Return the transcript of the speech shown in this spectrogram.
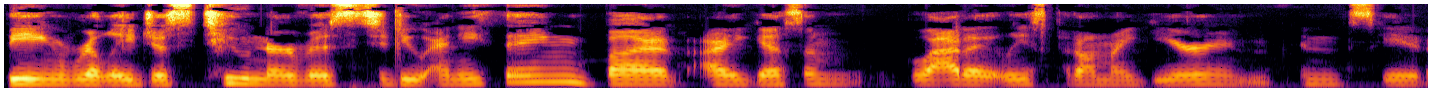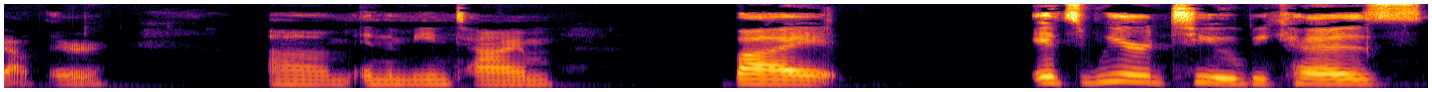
being really just too nervous to do anything. But I guess I'm glad I at least put on my gear and, and skated out there um, in the meantime. But it's weird too because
